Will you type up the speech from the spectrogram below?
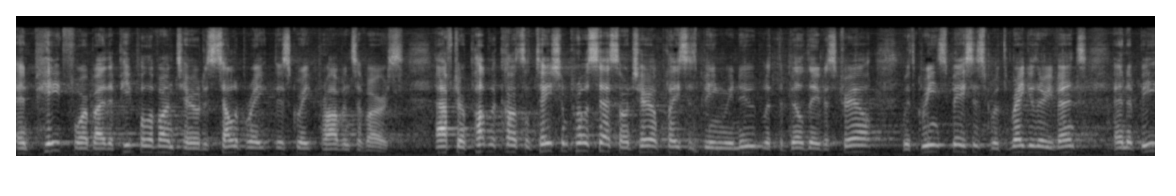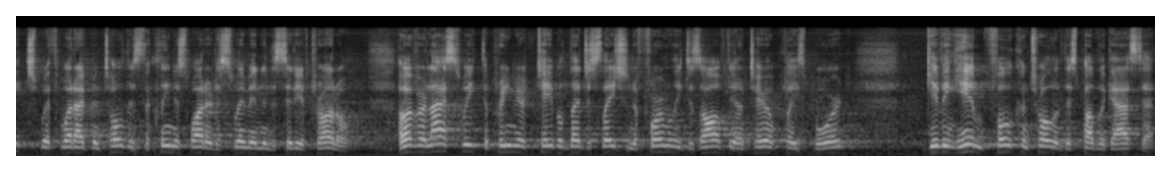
and paid for by the people of Ontario to celebrate this great province of ours. After a public consultation process, Ontario Place is being renewed with the Bill Davis Trail, with green spaces, with regular events, and a beach with what I've been told is the cleanest water to swim in in the City of Toronto. However, last week the Premier tabled legislation to formally dissolve the Ontario Place Board, giving him full control of this public asset.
